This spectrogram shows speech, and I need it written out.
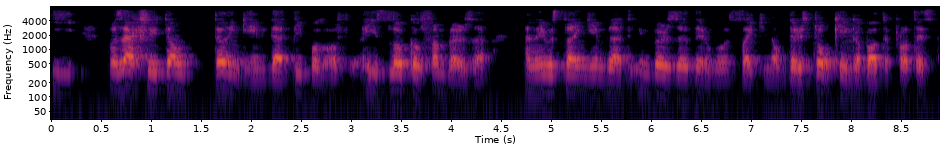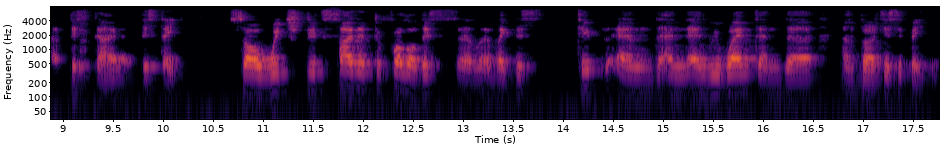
he was actually tell, telling him that people of his local from Berza, and he was telling him that in Berza there was like, you know, there is talking about the protest at this time, at this date. So, which decided to follow this, uh, like this tip, and, and, and we went and, uh, and participated.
